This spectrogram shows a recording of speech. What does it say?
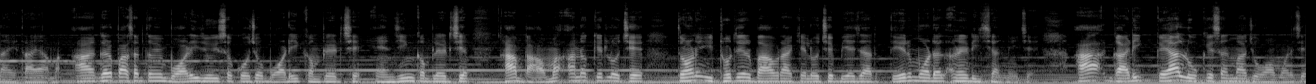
નહીં થાય આમાં. આગળ પાછળ તમે બોડી જોઈ શકો છો. બોડી કમ્પ્લીટ છે એન્જિન કમ્પ્લીટ છે. હા, ભાવમાં આનો કેટલો છે? ત્રણ ઇઠોતેર ભાવ રાખેલો છે, બે હજાર તેર મોડલ અને ડીઝલની છે. આ ગાડી કયા લોકેશનમાં જોવા મળે છે?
